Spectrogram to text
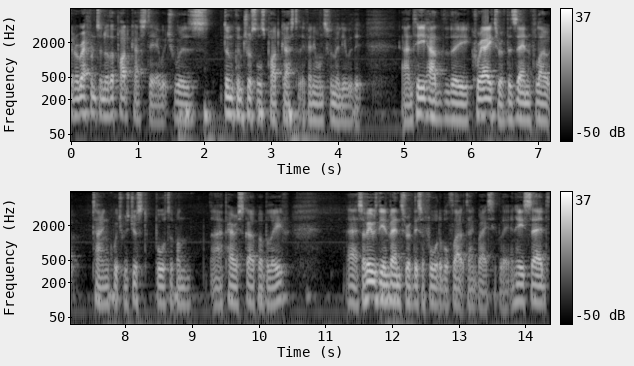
going to reference another podcast here, which was Duncan Trussell's podcast, if anyone's familiar with it. And he had the creator of the Zen float tank, which was just brought up on uh, Periscope, I believe. Uh, so he was the inventor of this affordable float tank, basically. And he said,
